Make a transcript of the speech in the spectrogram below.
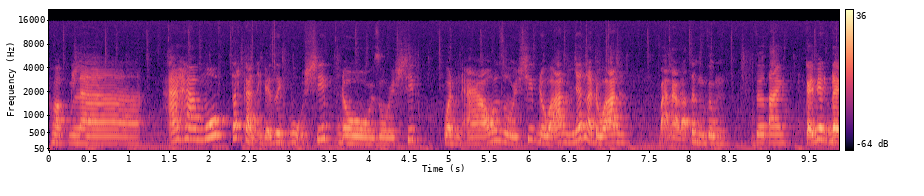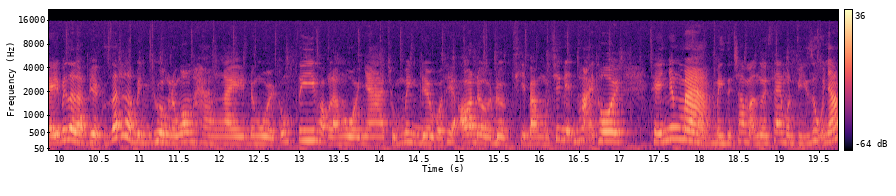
hoặc là Aha Move, tất cả những cái dịch vụ ship đồ, rồi ship quần áo, rồi ship đồ ăn, nhất là đồ ăn. Bạn nào đã từng dùng? Giơ tay. Cái việc đấy bây giờ là việc rất là bình thường, đúng không? Hàng ngày ngồi ở công ty hoặc là ngồi nhà chúng mình đều có thể order được chỉ bằng một chiếc điện thoại thôi. Thế nhưng mà mình sẽ cho mọi người xem một ví dụ nhé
